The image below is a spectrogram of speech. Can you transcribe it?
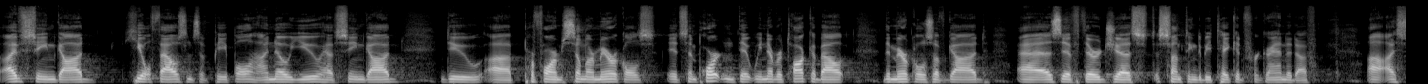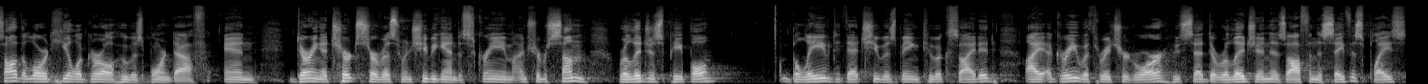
I've seen God heal thousands of people, I know you have seen God do uh, perform similar miracles. It's important that we never talk about the miracles of God as if they're just something to be taken for granted of. Uh, I saw the Lord heal a girl who was born deaf, and during a church service, when she began to scream, I'm sure some religious people believed that she was being too excited. I agree with Richard Rohr, who said that religion is often the safest place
